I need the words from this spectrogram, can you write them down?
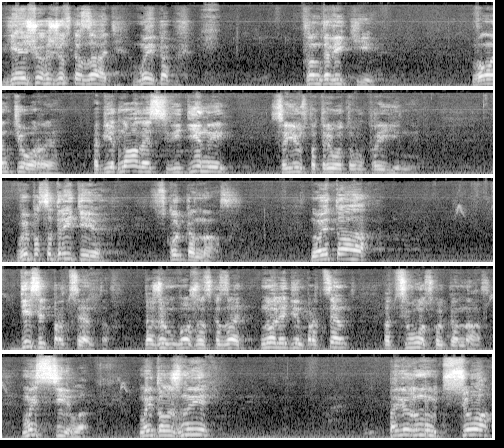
Я еще хочу сказать, мы как фронтовики, волонтеры, объединялись в единый союз патриотов Украины. Вы посмотрите, сколько нас. Но это 10%, даже можно сказать 0,1% от всего, сколько нас. Мы сила. Мы должны повернуть все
